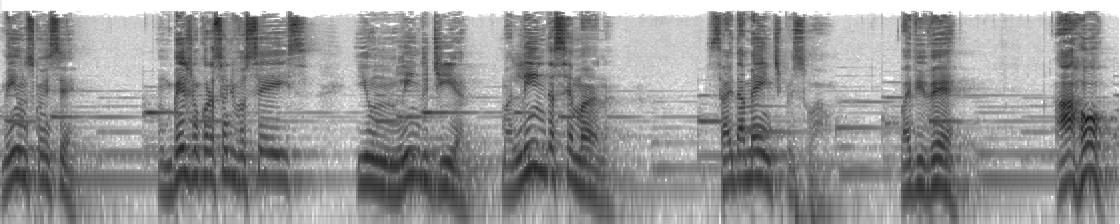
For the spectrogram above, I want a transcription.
Venham nos conhecer. Um beijo no coração de vocês e um lindo dia uma linda semana. Sai da mente, pessoal. Vai viver. Arro!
